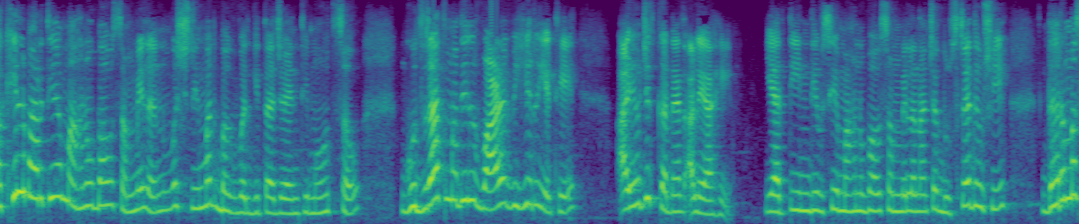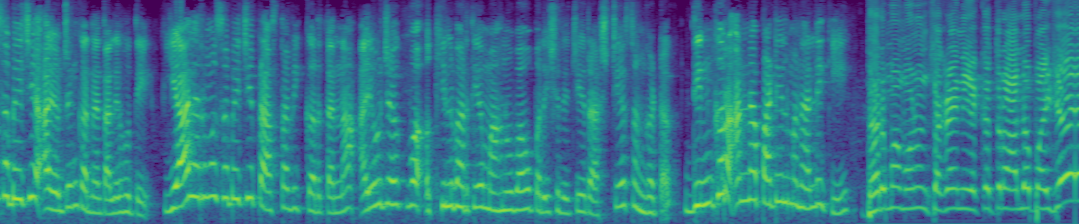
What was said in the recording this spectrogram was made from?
अखिल भारतीय महानुभाव संमेलन व श्रीमद भगवद्गीता जयंती महोत्सव गुजरातमधील वाळविहीर येथे आयोजित करण्यात आले आहे. या तीन दिवसीय महानुभाव संमेलनाच्या दुसऱ्या दिवशी धर्मसभेचे आयोजन करण्यात आले होते. या धर्मसभेची प्रास्ताविक करताना आयोजक व अखिल भारतीय महानुभाव परिषदेचे राष्ट्रीय संघटक दिनकर अण्णा पाटील म्हणाले की धर्म म्हणून सगळ्यांनी एकत्र आलं पाहिजे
